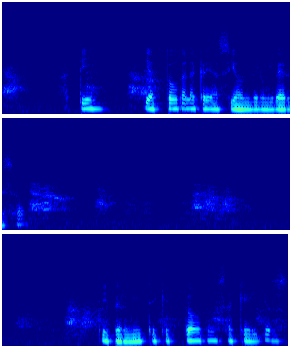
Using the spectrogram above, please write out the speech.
a ti y a toda la creación del universo. Y permite que todos aquellos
